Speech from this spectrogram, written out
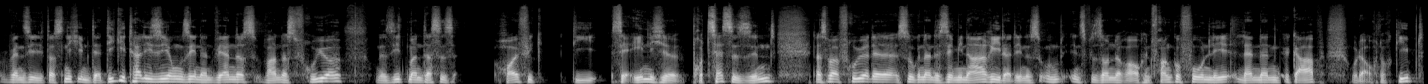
wenn Sie das nicht in der Digitalisierung sehen, dann wären das, waren das früher und da sieht man, dass es häufig die sehr ähnliche Prozesse sind. Das war früher der sogenannte Seminarreader, den es um, insbesondere auch in frankophonen Ländern gab oder auch noch gibt,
